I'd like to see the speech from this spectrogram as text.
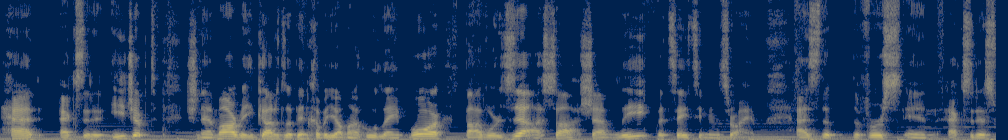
had exited Egypt. Shneimar v'higarat levincha b'yamahu le'mor ba'avur asa Hashem li v'tzeitzi mitzrayim. As the, the verse in Exodus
